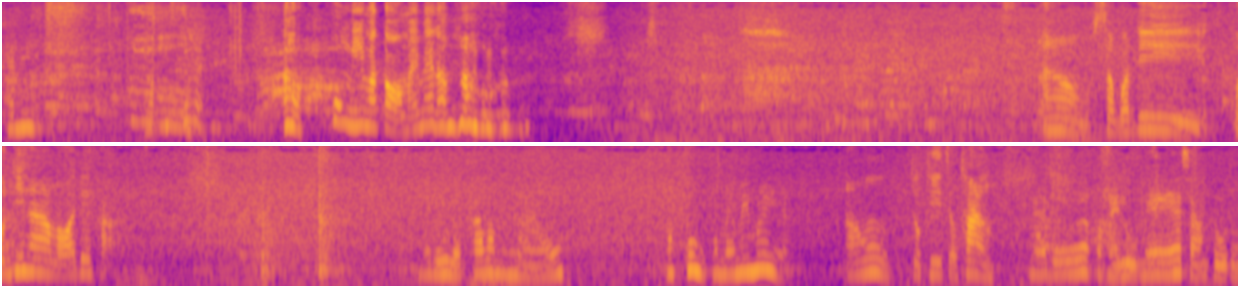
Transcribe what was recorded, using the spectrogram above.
แค่นี้ What is that? อ้าวพรุ่งนี้มาต่อไหมแม่น้ำเน่า อ้าว สวัสดี คนที่ห้าร้อยด้วยค่ะ ไม่รู้เหรอคะว่ามันหนาว เอ้ากุ้งทำไมไม่ไหม้อะ เอ้าเจ้าที่เจ้าทาง มาเด้อเขาใหายลูกแม่สามตัวตร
